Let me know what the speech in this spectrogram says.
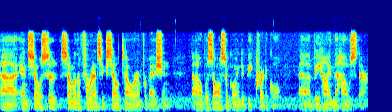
Uh, and so, so, some of the forensic cell tower information uh, was also going to be critical uh, behind the house there.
